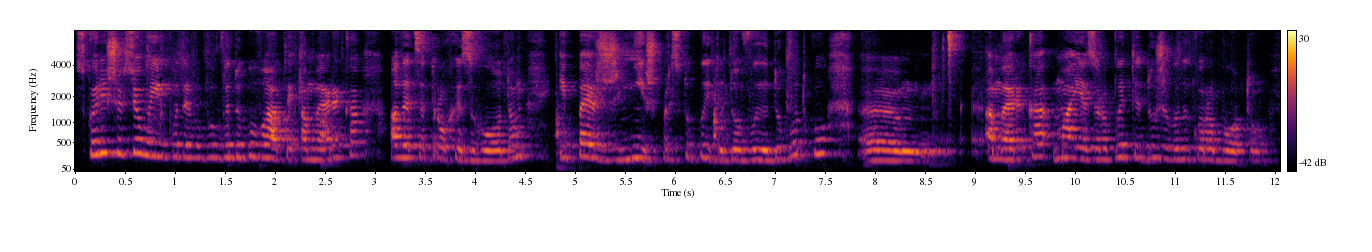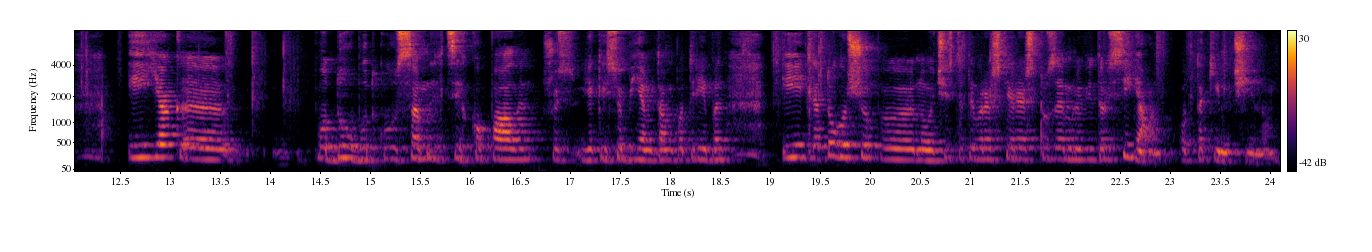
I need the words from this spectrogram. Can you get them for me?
Скоріше всього, їх буде видобувати Америка, але це трохи згодом. І перш ніж приступити до видобутку, ем, Америка має зробити дуже велику роботу. І як е, по добутку самих цих копалин, щось, якийсь об'єм там потрібен, і для того, щоб е, ну, очистити врешті-решт землю від росіян, от таким чином.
